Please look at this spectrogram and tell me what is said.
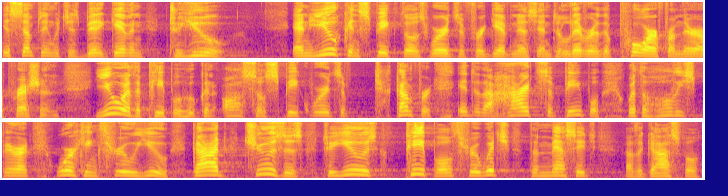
is something which is given to you. And you can speak those words of forgiveness and deliver the poor from their oppression. You are the people who can also speak words of comfort into the hearts of people with the Holy Spirit working through you. God chooses to use people through which the message of the gospel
